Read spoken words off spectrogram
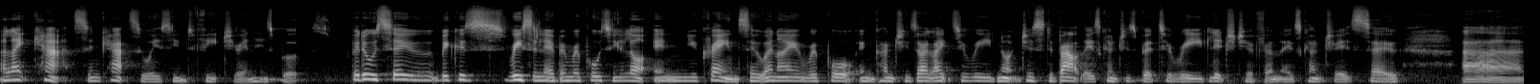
I like cats, and cats always seem to feature in his books but also because recently I've been reporting a lot in Ukraine. So when I report in countries, I like to read not just about those countries, but to read literature from those countries. So, uh,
